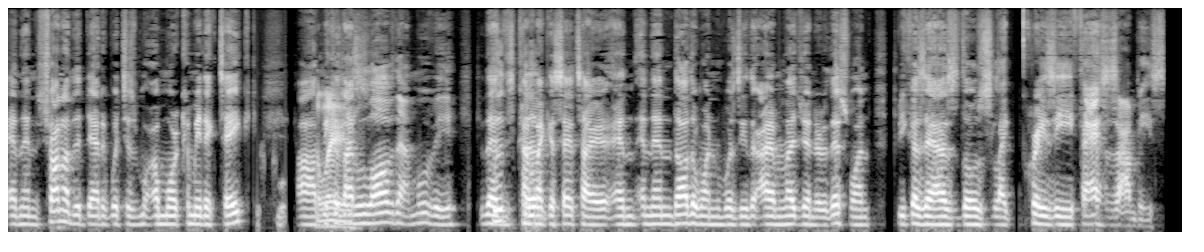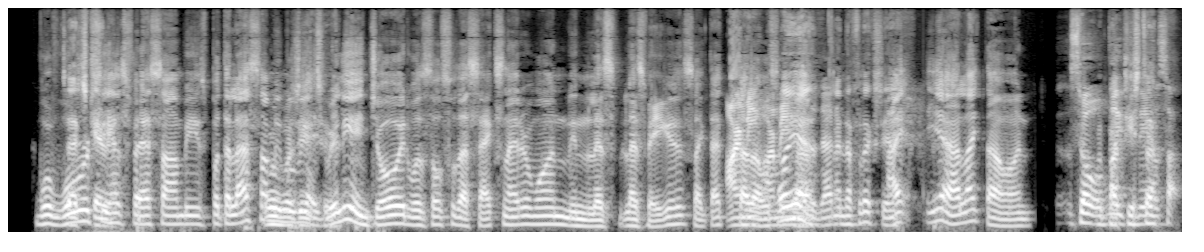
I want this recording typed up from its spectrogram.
and then Shaun of the Dead, which is a more comedic take. Uh, because I love that movie. That's kind of like a satire, and and then the other one was either I Am Legend or this one because it has those like crazy fast zombies. well, That's World War scary. Has fast zombies, but the last zombie World movie Z I too. really enjoyed was also that Zack Snyder one in Las Las Vegas. Like that, Army- that was Army oh Army yeah, of the Dead? Netflix. Yeah, I yeah, I like that one. So like today I was ta-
